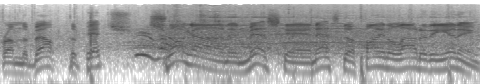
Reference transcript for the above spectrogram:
From the belt, the pitch swung on and missed, and that's the final out of the inning.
